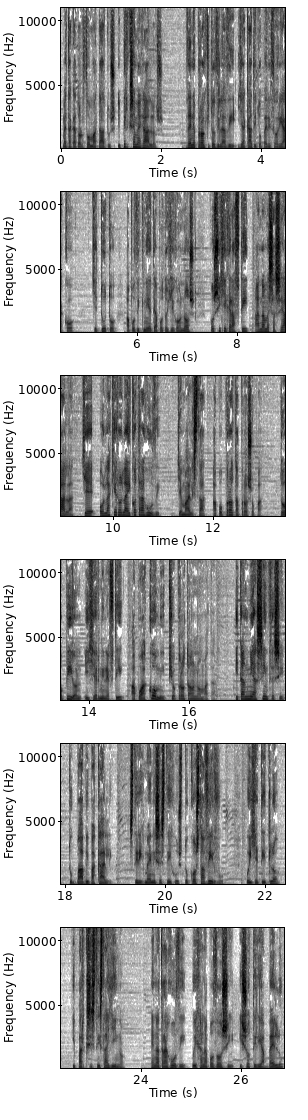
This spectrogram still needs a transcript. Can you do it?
με τα κατορθώματά τους υπήρξε μεγάλος. Δεν επρόκειτο δηλαδή για κάτι το περιθωριακό και τούτο αποδεικνύεται από το γεγονός πως είχε γραφτεί ανάμεσα σε άλλα και ολάκερο λαϊκό τραγούδι και μάλιστα από πρώτα πρόσωπα, το οποίο είχε ερμηνευτεί από ακόμη πιο πρώτα ονόματα ήταν μια σύνθεση του Μπάμπι Μπακάλι, στηριγμένη σε στίχους του Κώστα Βίρβου, που είχε τίτλο «Υπαρξιστής θα γίνω». Ένα τραγούδι που είχαν αποδώσει η Σωτηρία Μπέλου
